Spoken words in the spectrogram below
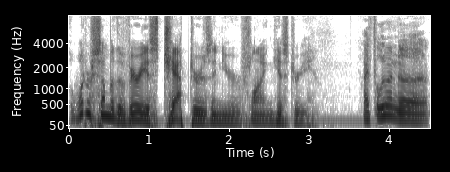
What are some of the various chapters in your flying history? I flew in the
